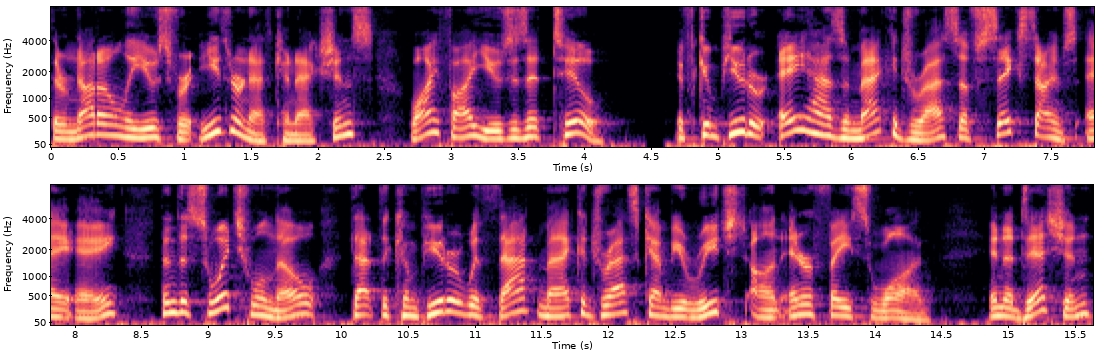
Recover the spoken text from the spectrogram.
They're not only used for Ethernet connections, Wi Fi uses it too. If computer A has a MAC address of 6 times AA, then the switch will know that the computer with that MAC address can be reached on interface 1. In addition,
